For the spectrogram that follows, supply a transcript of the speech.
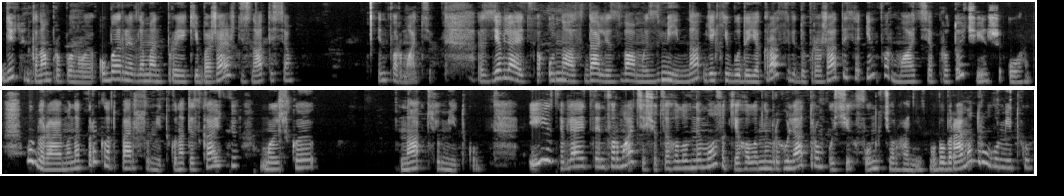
Дівчинка нам пропонує обери елемент, про який бажаєш дізнатися інформацію. З'являється у нас далі з вами змінна, в якій буде якраз відображатися інформація про той чи інший орган. Вибираємо, наприклад, першу мітку, натискаючи мишкою на цю мітку. І з'являється інформація, що це головний мозок є головним регулятором усіх функцій організму. Вибираємо другу мітку.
